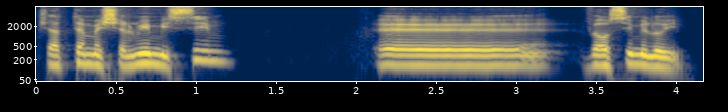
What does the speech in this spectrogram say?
כשאתם משלמים מיסים אה, ועושים מילואים.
